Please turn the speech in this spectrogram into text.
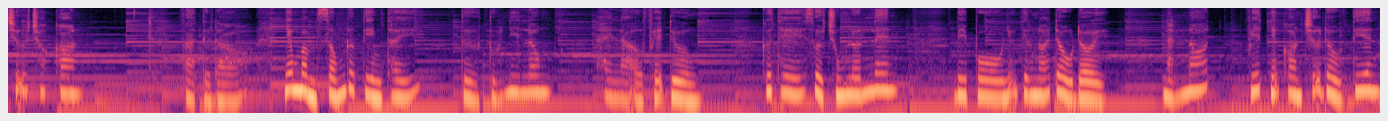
chữ cho con. Và từ đó, những mầm sống được tìm thấy từ túi ni lông hay là ở vệ đường. Cứ thế rồi chúng lớn lên, bì bồ những tiếng nói đầu đời, nắn nót, viết những con chữ đầu tiên.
